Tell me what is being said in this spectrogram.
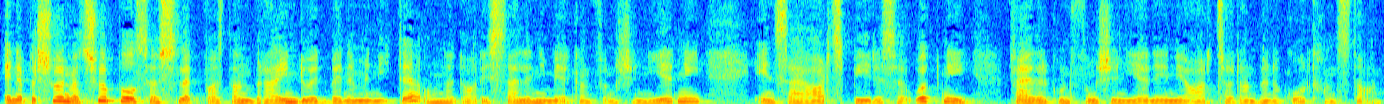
En 'n persoon wat so pil sou sluk was dan breindood binne minute omdat daardie selle nie meer kan funksioneer nie en sy hartspiere sou ook nie verder kon funksioneer nie en die hart sou dan binnekort gaan staan.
